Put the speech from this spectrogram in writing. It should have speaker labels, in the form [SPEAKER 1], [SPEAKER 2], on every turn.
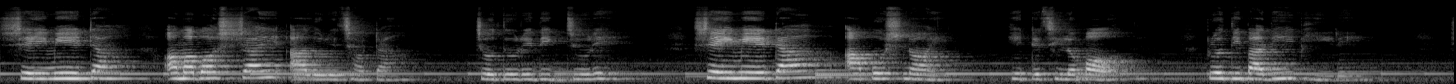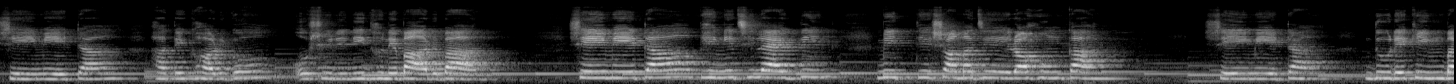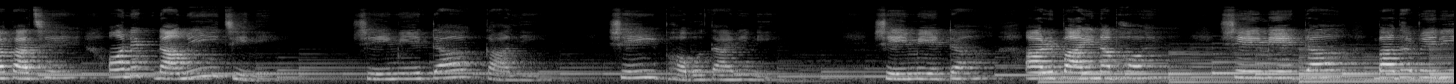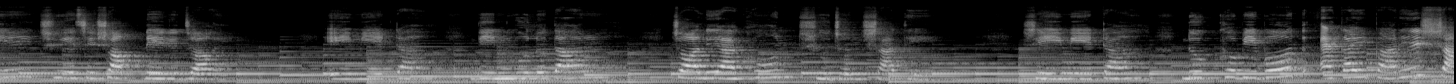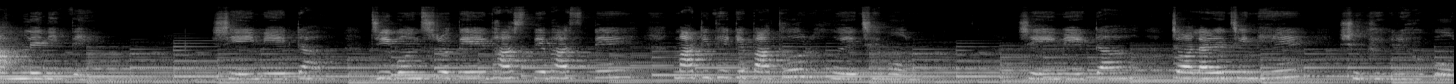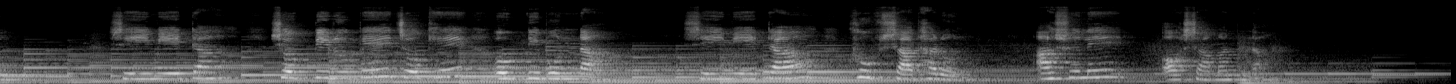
[SPEAKER 1] সেই মেয়েটা অমাবস্যায় আলোর ছটা, চতুর্দিক জুড়ে। সেই মেয়েটা আপোষ নয়, হেঁটেছিল পথ, প্রতিবাদী ভিড়ে। সেই মেয়েটা হাতে খড়গ অসুরে নিধনে বারবার। সেই মেয়েটা ভেঙেছিল একদিন মিথ্যে সমাজের অহংকার সেই মেয়েটা দূরে কিংবা কাছে অনেক নামেই চিনি। সেই মেয়েটা কালী, সেই ভবতারিণী। সেই মেয়েটা আর পায় না ভয়, সেই মেয়েটা বাধা পেরিয়ে ছুঁয়েছে স্বপ্নের জয়। এই মেয়েটা দিনগুলো তার, চলে এখন সুজন সাথে। সেই মেয়েটা দুঃখ বিপদ একাই পারে সামলে নিতে। জীবন স্রোতে ভাসতে ভাসতে মাটি থেকে পাথর হয়েছে মন। সেই মেয়েটা চলারে চিহ্নে সুখী গৃহকোণ। সেই মেয়েটা শক্তি রূপে চোখে অগ্নিবন্যা সেই মেয়েটা খুব সাধারণ, আসলে অসামান্য।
